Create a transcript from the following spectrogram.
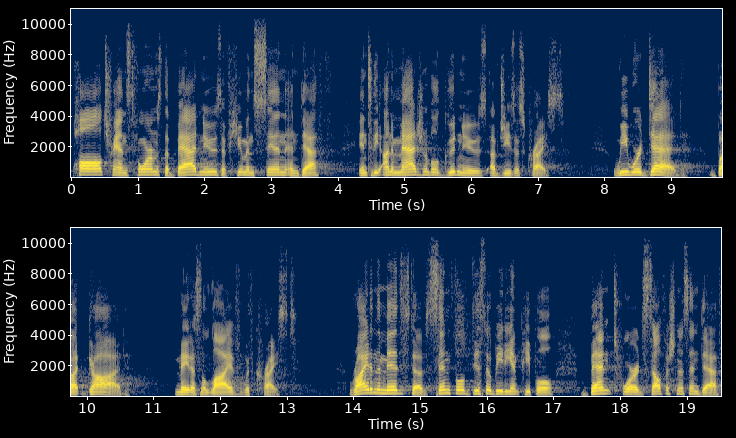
Paul transforms the bad news of human sin and death into the unimaginable good news of Jesus Christ. We were dead, but God made us alive with Christ. Right in the midst of sinful, disobedient people bent toward selfishness and death,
